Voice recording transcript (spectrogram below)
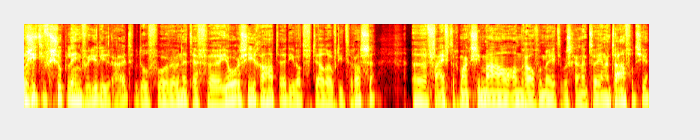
hoe ziet die versoepeling voor jullie eruit? Ik bedoel, voor, we hebben net even Joris hier gehad, hè, die wat vertelde over die terrassen. Eh 50 maximaal, anderhalve meter, waarschijnlijk twee aan een tafeltje.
